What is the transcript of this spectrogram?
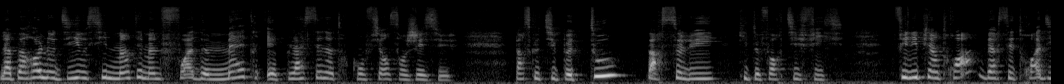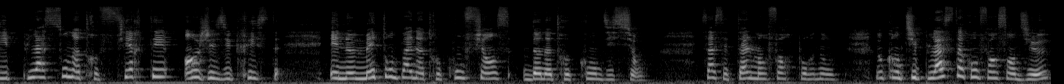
La parole nous dit aussi maintes et maintes fois de mettre et placer notre confiance en Jésus, parce que tu peux tout par celui qui te fortifie. Philippiens 3, verset 3 dit Plaçons notre fierté en Jésus-Christ et ne mettons pas notre confiance dans notre condition. Ça, c'est tellement fort pour nous. Donc quand tu places ta confiance en Dieu,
